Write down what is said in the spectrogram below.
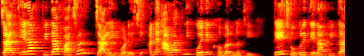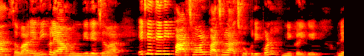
ચાલ એના પિતા પાછળ ચાલી પડે છે. અને આ વાતની કોઈને ખબર નથી. તે છોકરી તેના પિતા સવારે નીકળ્યા મંદિરે જવા. એટલે તેની પાછળ પાછળ આ છોકરી પણ નીકળી ગઈ. અને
